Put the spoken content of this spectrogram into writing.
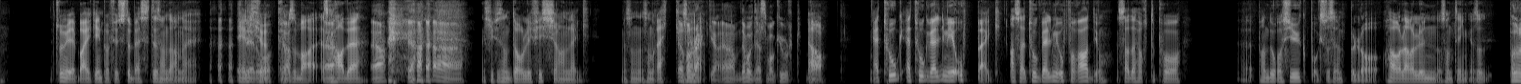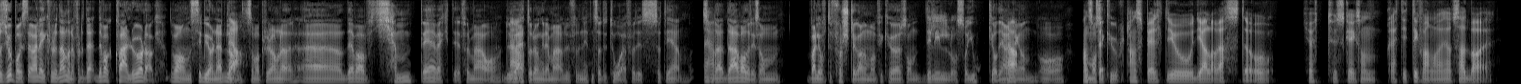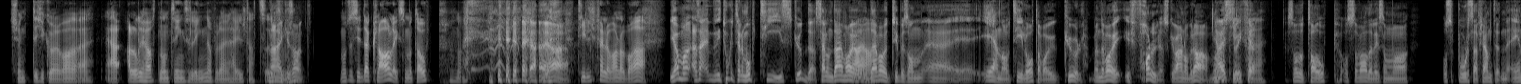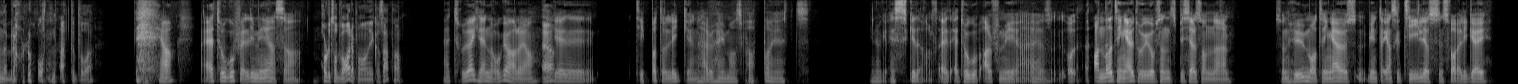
Jeg tror vi bare gikk inn på første beste sånn der eh, elkjøp, ja. og så bare Jeg skal Ja. ha det. Ja, ja, ja. ja. Jeg kjøpte sånn dårlig Fischer-anlegg med sånn, sånn rack. ja sånn rack, ja. ja. Det var jo det som var kult. Ja. Jeg tok, jeg tok veldig mye opp, jeg. Altså, jeg tok veldig mye opp på radio. Så hadde jeg hørte på eh, Pandoras jukeboks, for eksempel, og Harald Are Lund og sånne ting. Altså, Pandoras Jukebox, det er veldig kult å nevne det, for det, det var hver lørdag. Det var han Sibjørn Nedland Ja. som var programleder. Eh, det var kjempeviktig for meg òg. Du er Ja. ett år yngre enn meg, du er født i 1972, jeg er født i 71. Så Ja. der, der var det liksom veldig ofte første gang man fikk høre sånn De Lillos og Jokke og de her tingene, og, og, og masse kult. han spilte jo de aller verste, og Kjøtt husker jeg sånn rett etter hverandre. Jeg satt bare Skjønte ikke hva det var. Jeg har aldri hørt noen ting som ligner på det i det hele tatt. Så Nei, liksom, ikke sant? Måtte sitte klar, liksom, og ta opp. Ja, ja. Tilfellet var noe bra. Ja, men, altså, Vi tok jo til og med opp ti i skuddet, selv om det var jo, Ja, ja. var jo type sånn Én av ti låter var jo kul, men det var jo i fall det skulle være noe bra. Man Ja, visste jo ikke. Så var det å ta det opp, og så var det liksom å, å spole seg frem til den ene bra låten etterpå. da. Ja. Jeg tok opp veldig mye, altså. Har du tatt vare på noen av de kassettene? Jeg tror jeg har noe av det, ja. Ja. Jeg eh, tipper at det ligger en haug hjemme hos pappa i et i noen eske der, altså. Jeg, jeg tok opp altfor mye. Jeg, og andre ting òg tok jeg opp, sånn spesielt sånn, eh, sånn humorting òg begynte jeg ganske tidlig og syntes var veldig gøy.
